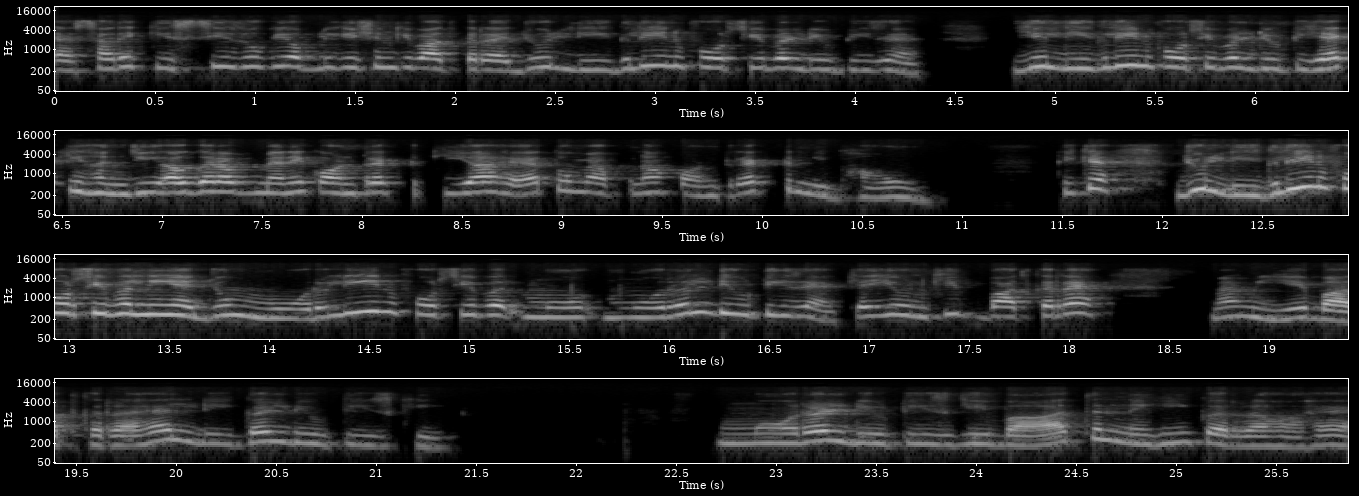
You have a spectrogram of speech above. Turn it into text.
एस किस चीज़ों की ऑब्लिगेशन की बात कर रहा है? जो लीगली इन्फोर्सिबल ड्यूटीज़ हैं। ये लीगली इन्फोर्सिबल ड्यूटी है कि हाँ जी, अगर अब मैंने कॉन्ट्रैक्ट किया है तो मैं अपना कॉन्ट्रैक्ट निभाऊं। ठीक है? जो लीगली इन्फोर्सिबल नहीं है, जो मोरली इन्फोर्सिबल मोरल ड्यूटीज़ है, क्या ये उनकी बात कर रहा है? मैम ये बात कर रहा है लीगल ड्यूटीज़ की। मोरल ड्यूटीज़ की बात नहीं कर रहा है।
